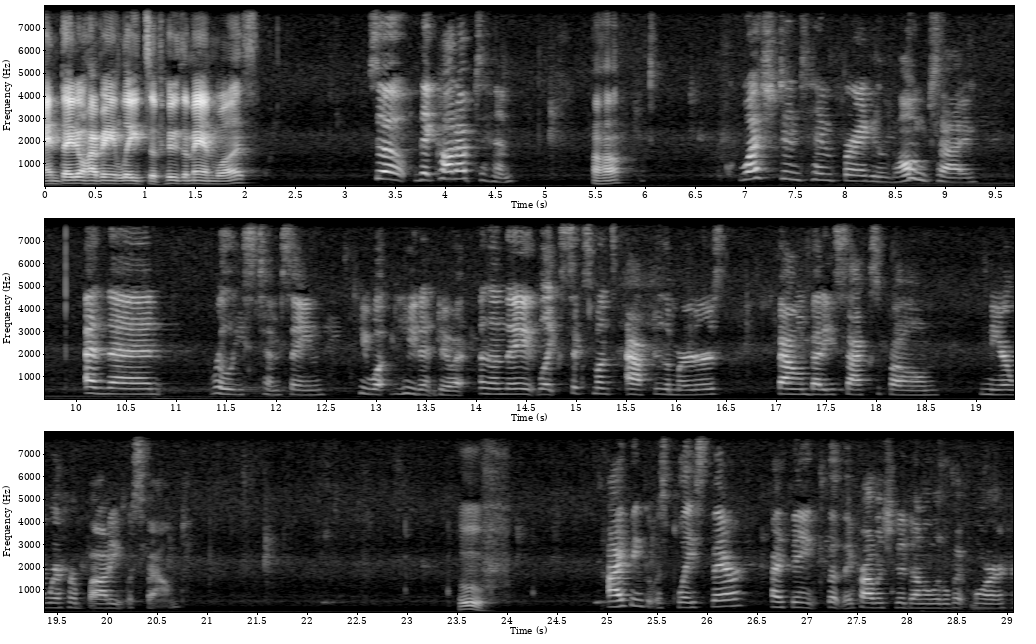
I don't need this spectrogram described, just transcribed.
And they don't have any leads of who the man was? So they caught up to him, Uh huh. Questioned him for a long time, and then released him, saying he what he didn't do it. And then they like six months after the murders, found Betty's saxophone near where her body was found. Oof. I think it was placed there. I think that they probably should have done a little bit more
